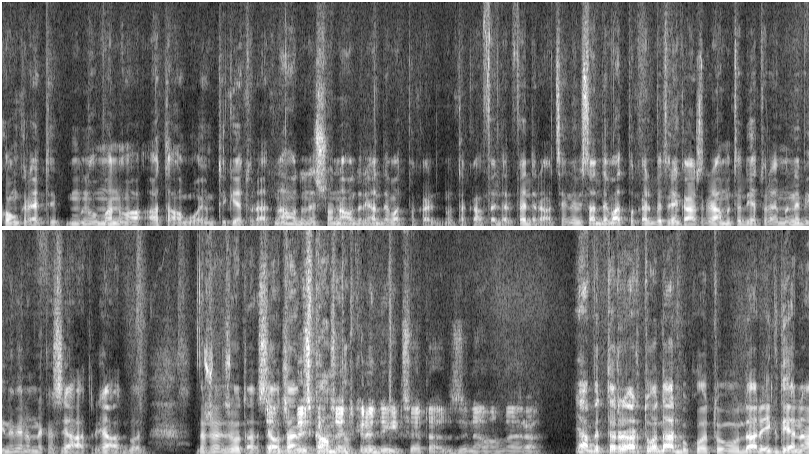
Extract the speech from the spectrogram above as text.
konkrēti no manu atalgojuma tika ieturēta nauda, un es šo naudu arī atdevu atpakaļ. Nu, tā kā federācija. Nevis atdevu atpakaļ, bet vienkārši grāmatu ieturēju, man nebija nevienam nekas jāatrod, jādod. Dažreiz jautājums, kam tu kredīts, ja tāda zināmā mērā. Jā, bet ar, ar to darbu, ko tu dari ikdienā,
